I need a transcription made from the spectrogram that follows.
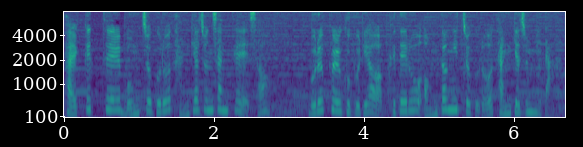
발끝을 몸쪽으로 당겨준 상태에서 무릎을 구부려 그대로 엉덩이 쪽으로 당겨줍니다.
